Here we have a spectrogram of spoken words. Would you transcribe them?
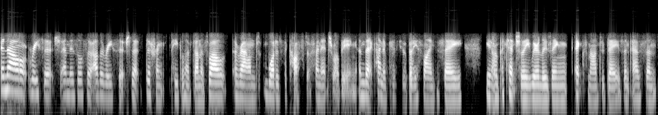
in our research, and there's also other research that different people have done as well around what is the cost of financial well-being, and that kind of gives you a baseline to say, you know, potentially we're losing X amount of days in absence,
